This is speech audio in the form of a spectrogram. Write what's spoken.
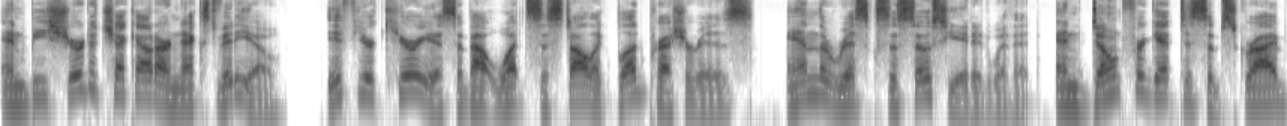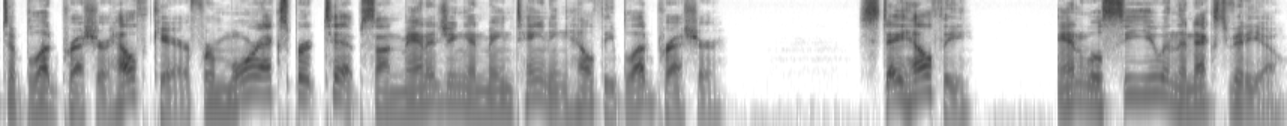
and be sure to check out our next video if you're curious about what systolic blood pressure is and the risks associated with it. And don't forget to subscribe to Blood Pressure Healthcare for more expert tips on managing and maintaining healthy blood pressure. Stay healthy, and we'll see you in the next video.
